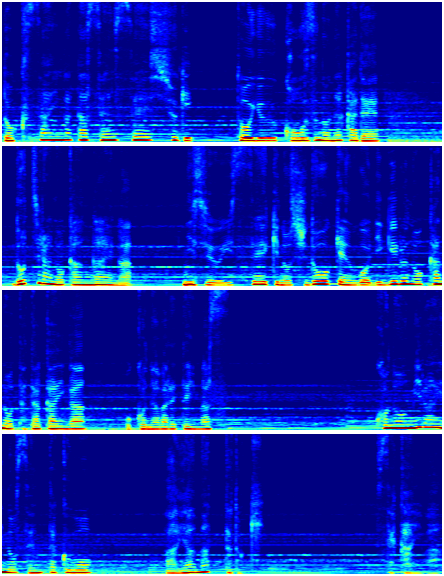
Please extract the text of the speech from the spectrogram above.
独裁型専制主義という構図の中でどちらの考えが21世紀の主導権を握るのかの戦いが行われています。この未来の選択を誤った時世界は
